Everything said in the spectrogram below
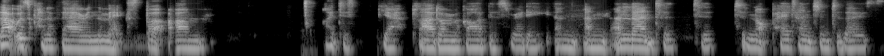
that was kind of there in the mix but um i just yeah plowed on regardless really and and and learned to to to not pay attention to those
